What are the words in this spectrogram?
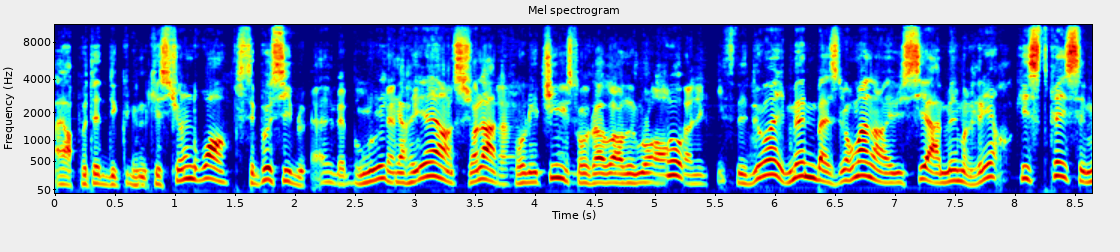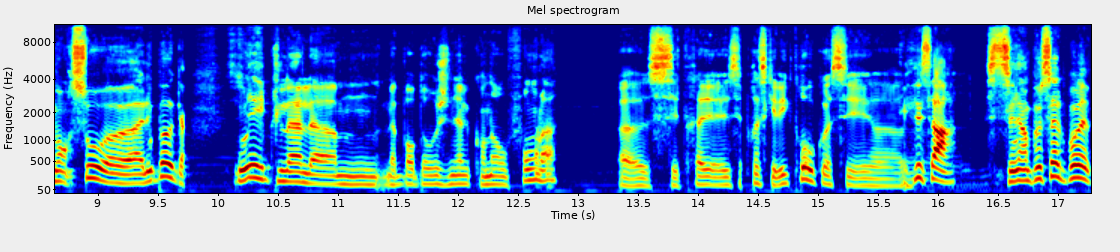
Alors peut-être des- une question de droit, c'est possible. Mais derrière, voilà, pour les Kings, sans avoir de morceaux, c'est dommage. Même Baz Luhrmann a réussi à même réorchestrer ces morceaux euh, à l'époque. Que là, la, la bande originale qu'on a au fond, là, euh, c'est très, c'est presque électro, quoi. C'est. euh, C'est ça. C'est un peu ça le problème.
